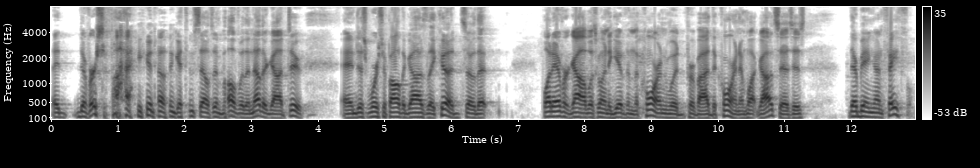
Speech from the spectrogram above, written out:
they'd diversify, you know, and get themselves involved with another God too, and just worship all the gods they could so that whatever God was going to give them the corn would provide the corn. And what God says is they're being unfaithful.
